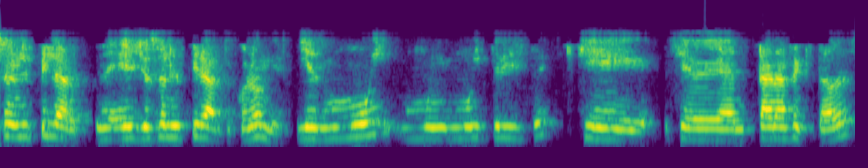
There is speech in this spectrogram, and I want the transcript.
son el pilar, ellos son el pilar de Colombia y es muy, muy, muy triste que se vean tan afectados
